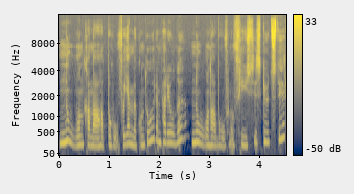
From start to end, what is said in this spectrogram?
Noen kan ha hatt behov for hjemmekontor en periode. Noen har behov for noe fysisk utstyr.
